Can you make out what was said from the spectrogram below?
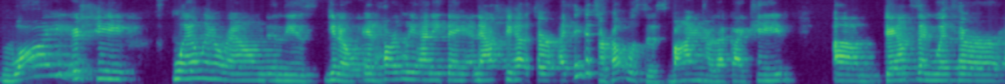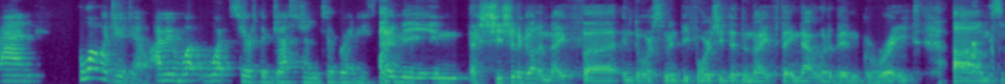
why is she flailing around in these, you know, in hardly anything? And now she has her, I think it's her publicist behind her, that guy Cade, um, dancing with her. And what would you do? I mean, what what's your suggestion to Britney Spears? I mean, she should have got a knife uh, endorsement before she did the knife thing. That would have been great. Um, so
